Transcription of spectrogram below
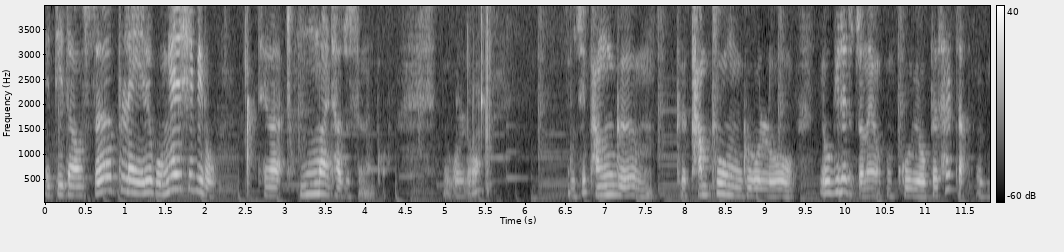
에뛰드하우스 플레이 101 11호 제가 정말 자주 쓰는 거 이걸로 뭐지? 방금 그 단풍 그걸로 여기를 해줬잖아요. 그럼 그 옆에 살짝 여기.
